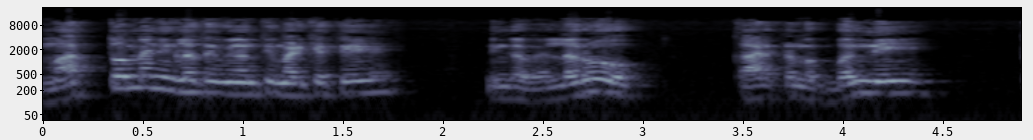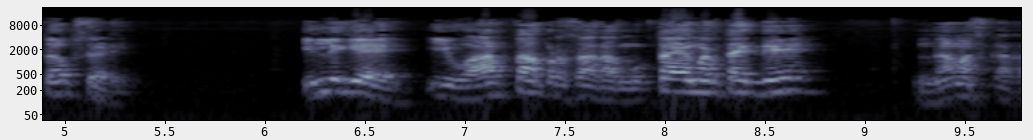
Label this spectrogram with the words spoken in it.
ಮತ್ತೊಮ್ಮೆ ನಿಂಗಳ ವಿನಂತಿ ಮಾಡ್ಕೇತಿ. ನಿಂಗವೆಲ್ಲರೂ ಕಾರ್ಯಕ್ರಮಕ್ಕೆ ಬನ್ನಿ. ತಪ್ಸಡಿ ಇಲ್ಲಿಗೆ ಈ ವಾರ್ತಾ ಪ್ರಸಾರ ಮುಕ್ತಾಯ ಮಾಡ್ತಾ ಇದ್ದೆ ನಮಸ್ಕಾರ.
